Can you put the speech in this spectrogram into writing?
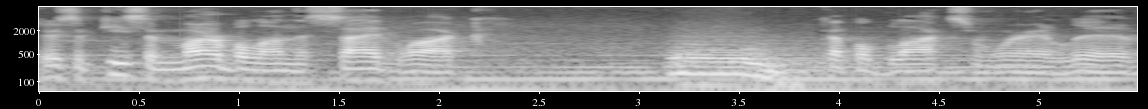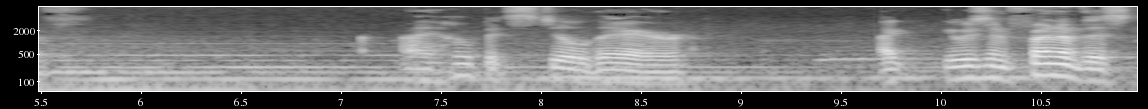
There's a piece of marble on the sidewalk a couple blocks from where I live. I hope it's still there. I, it was in front of this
